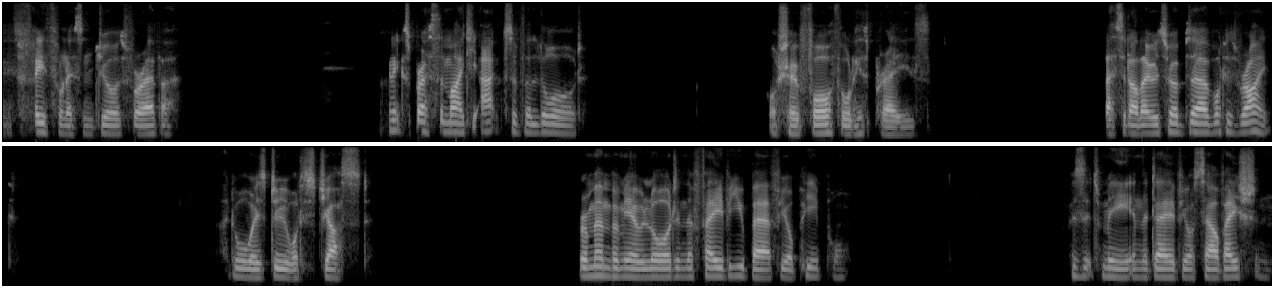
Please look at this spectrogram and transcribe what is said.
His faithfulness endures forever. I can express the mighty acts of the Lord, or show forth all his praise. Blessed are those who observe what is right, and always do what is just. Remember me, O Lord, in the favour you bear for your people. Visit me in the day of your salvation,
